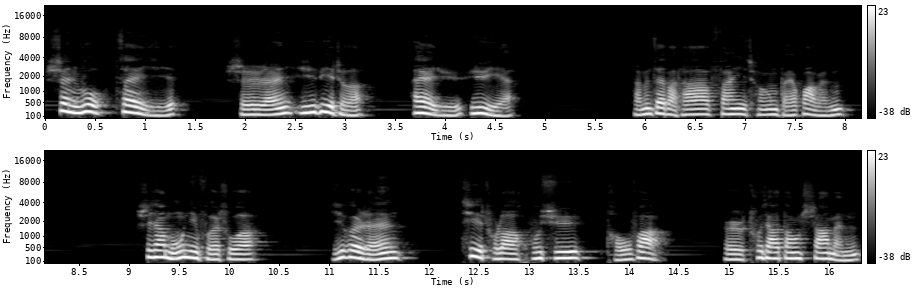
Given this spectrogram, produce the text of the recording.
慎勿在矣，使人愚蔽者，爱与欲也。咱们再把它翻译成白话文。释迦牟尼佛说，一个人剃除了胡须、头发，而出家当沙门，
